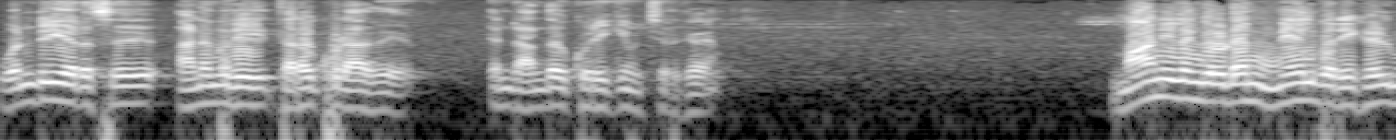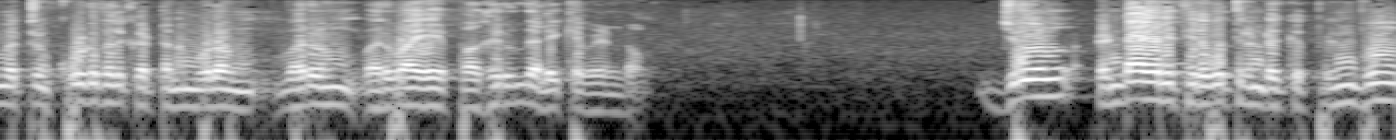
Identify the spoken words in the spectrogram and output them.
ஒன்றிய அரசு அனுமதி தரக்கூடாது என்ற அந்த கோரிக்கையும் வச்சிருக்கிறேன். மாநிலங்களுடன் மேல் வரிகள் மற்றும் கூடுதல் கட்டணம் மூலம் வரும் வருவாயை பகிர்ந்து அளிக்க வேண்டும். ஜூன் ரெண்டாயிரத்தி இருபத்தி ரெண்டுக்கு பின்பும்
